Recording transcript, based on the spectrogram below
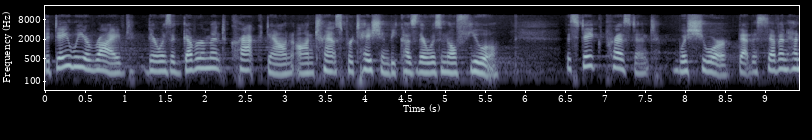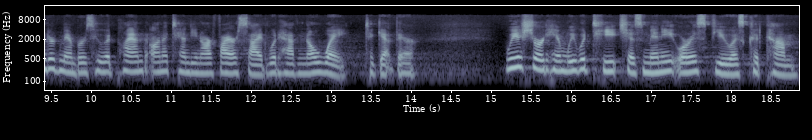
The day we arrived, there was a government crackdown on transportation because there was no fuel. The stake president was sure that the 700 members who had planned on attending our fireside would have no way to get there. We assured him we would teach as many or as few as could come.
